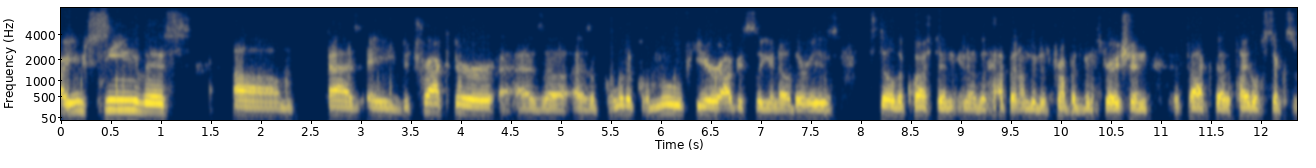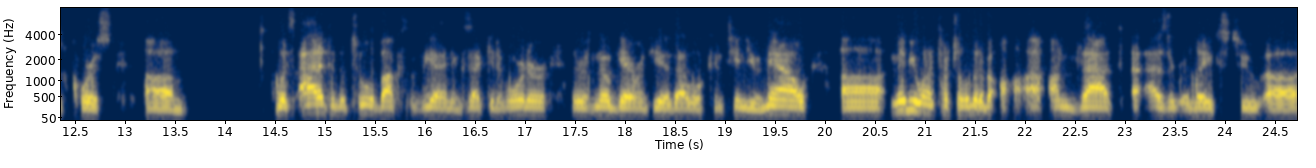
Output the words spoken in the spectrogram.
are, you seeing this? Um, as a detractor, as a as a political move here. Obviously, you know there is still the question, you know, that happened under the Trump administration. The fact that Title VI, of course, um, was added to the toolbox via an executive order. There is no guarantee that, that will continue now. Uh, maybe you want to touch a little bit about on that as it relates to uh,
